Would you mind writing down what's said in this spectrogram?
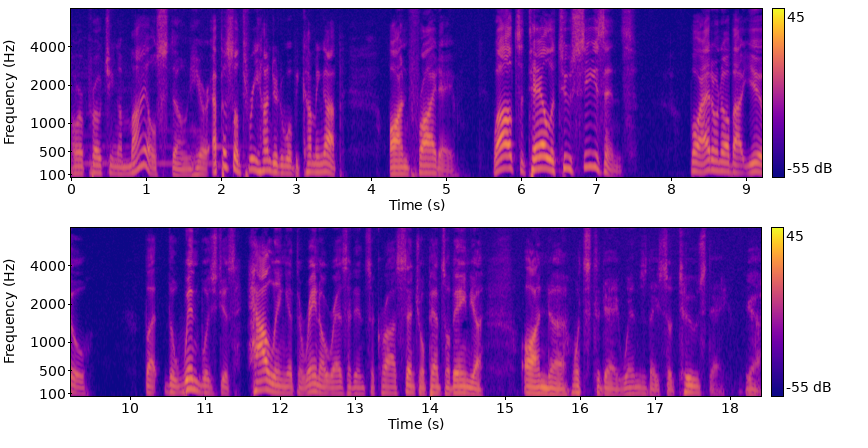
are approaching a milestone here. Episode 300 will be coming up on Friday. Well, it's a tale of two seasons. Boy, I don't know about you, but the wind was just howling at the Rayno residence across central Pennsylvania on uh, what's today? Wednesday, so Tuesday. Yeah.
